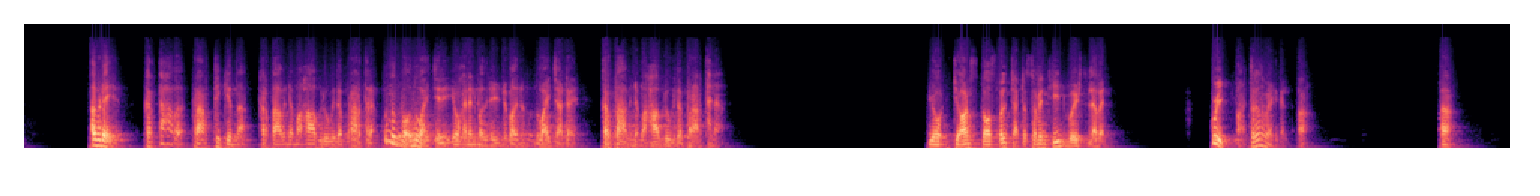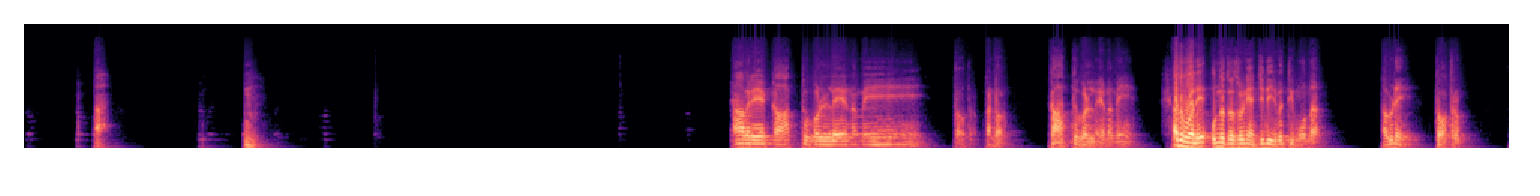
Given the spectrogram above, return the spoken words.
അവിടെ കർത്താവ് പ്രാർത്ഥിക്കുന്ന കർത്താവിന്റെ മഹാപുരോഹിത പ്രാർത്ഥന. ഒന്ന് ഒന്ന് വായിച്ചേ. യോഹനൻ പതിനേഴിന്റെ പതിനൊന്ന് ഒന്ന് വായിച്ചാട്ടെ. കർത്താവിന്റെ മഹാപുരോഹിത പ്രാർത്ഥന. യോ John's gospel chapter seventeen verse eleven quick ആ ഇത്ര സമയം ആ. ആ. ആ. അവരെ കാത്തുകൊള്ളേണമേ. സ്തോത്രം. കണ്ടോ? കാത്തുകൊള്ളേണമേ. അതുപോലെ ഒന്ന് തെസോണി അഞ്ചിന്റെ ഇരുപത്തി മൂന്ന് അവിടെ സ്തോത്രം.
